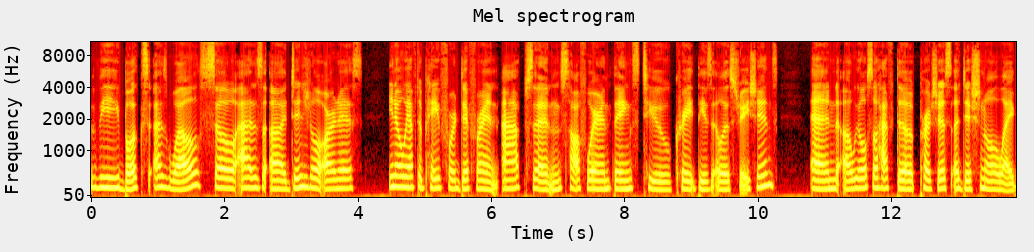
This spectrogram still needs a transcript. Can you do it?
the books as well. So as a digital artist, you know, we have to pay for different apps and software and things to create these illustrations. And uh, we also have to purchase additional like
